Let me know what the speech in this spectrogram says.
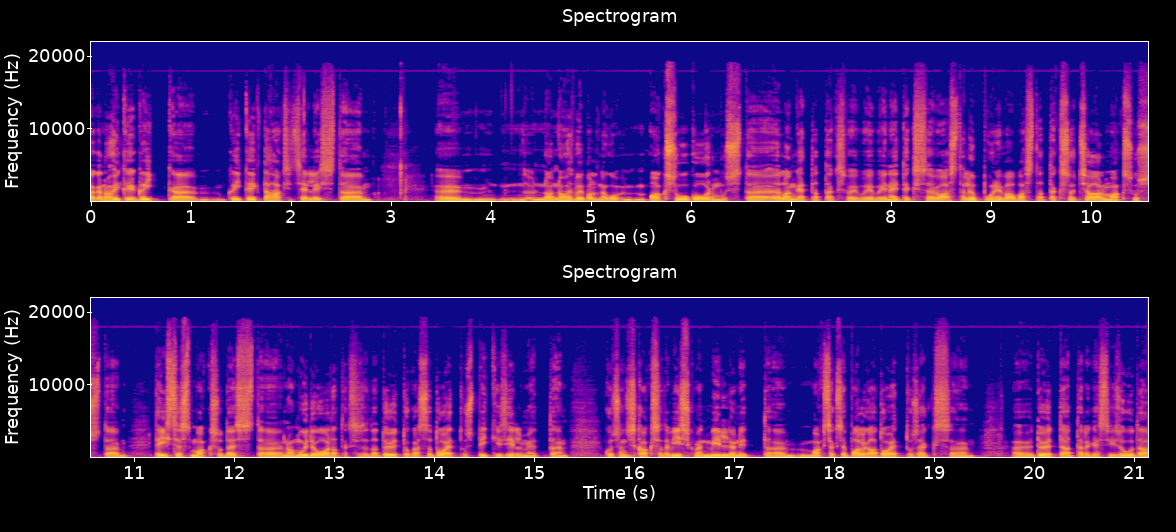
aga noh, ikkagi kõik, kõik, kõik tahaksid sellist äh, no noh, et võib-olla nagu maksukoormust äh, langetataks või, või, või näiteks aasta lõpuni vabastataks sotsiaalmaksust, äh, teistest maksudest. Äh, noh muidu oodatakse seda töötukassa toetust pikisilmi, et kus on siis kakssada viiskümmend miljonit makstakse palgatoetuseks töötajatele, kes ei suuda,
